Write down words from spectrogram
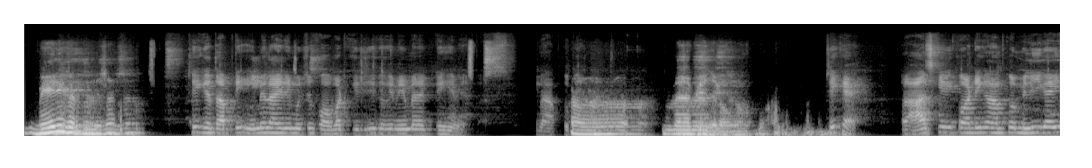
मेरी कर दीजिए सर। ठीक है तो अपनी ईमेल आईडी मुझे फॉरवर्ड कीजिए क्योंकि ईमेल आईडी नहीं है मेरे पास। मैं आपको आ, मैं भेज रहा हूँ। ठीक है और आज की रिकॉर्डिंग आपको मिली गई।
